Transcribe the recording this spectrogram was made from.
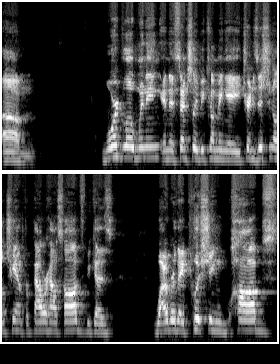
Um, Wardlow winning and essentially becoming a transitional champ for Powerhouse Hobbs because why were they pushing Hobbs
